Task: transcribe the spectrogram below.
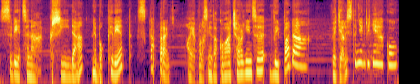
svěcená křída nebo květ z kapradí. A jak vlastně taková čarodějnice vypadá? Viděli jste někdy nějakou?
